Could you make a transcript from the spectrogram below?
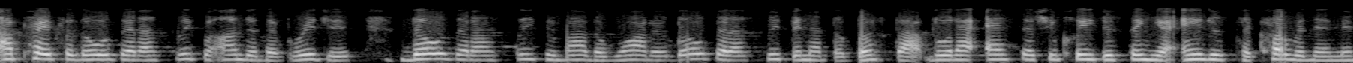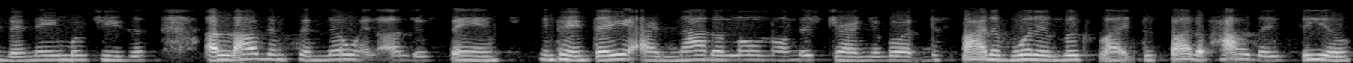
I pray for those that are sleeping under the bridges, those that are sleeping by the water, those that are sleeping at the bus stop. Lord, I ask that you please just send your angels to cover them in the name of Jesus. Allow them to know and understand that they are not alone on this journey, Lord, despite of what it looks like, despite of how they feel.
